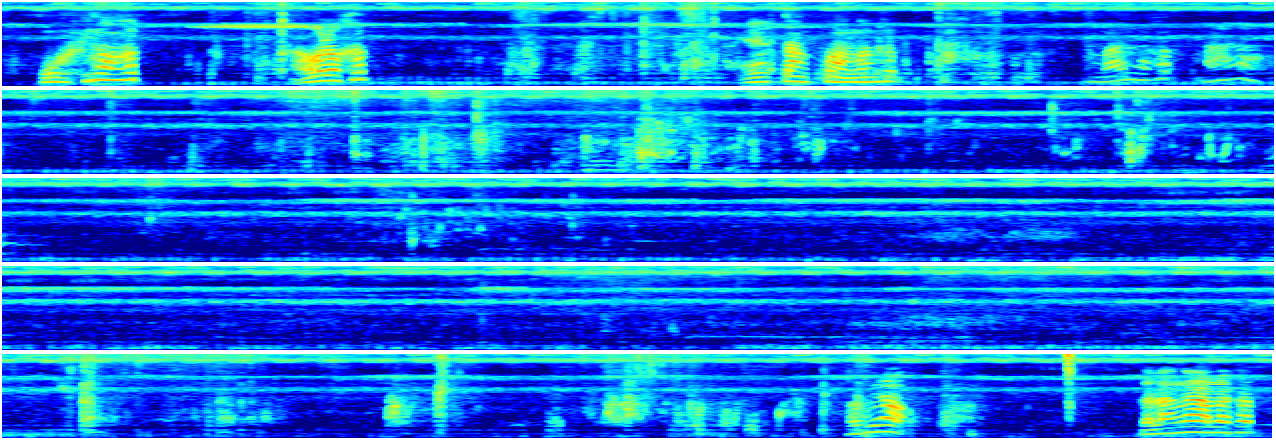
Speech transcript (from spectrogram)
โอ้พี่น้องครับ เอาแล้วครับแล้วตั้งกล้องกันครับ มาแล้วครับ มาแล้ว กำลังงามเลยครับ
